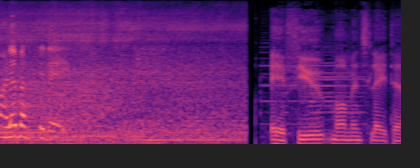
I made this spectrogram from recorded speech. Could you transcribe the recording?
ಮಳೆ ಬರ್ತಿದೆ A few moments later.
